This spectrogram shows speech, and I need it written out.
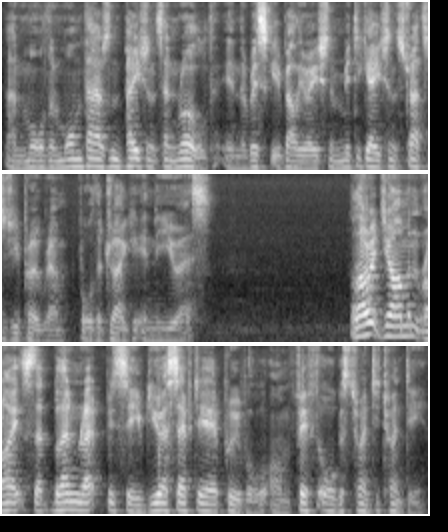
and more than 1,000 patients enrolled in the Risk Evaluation and Mitigation Strategy Programme for the drug in the US. Alaric DeArment writes that Blenrep received US FDA approval on 5th August 2020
